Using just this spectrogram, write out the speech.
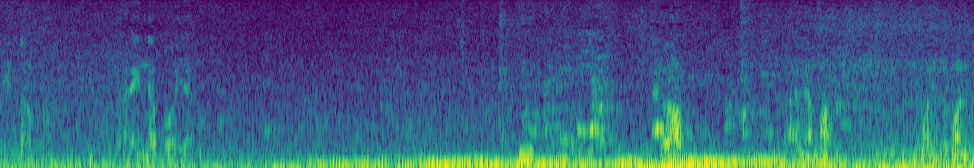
Ito. Kain na po, ayan. Hmm. So, kain na po. Kunin, kunin.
